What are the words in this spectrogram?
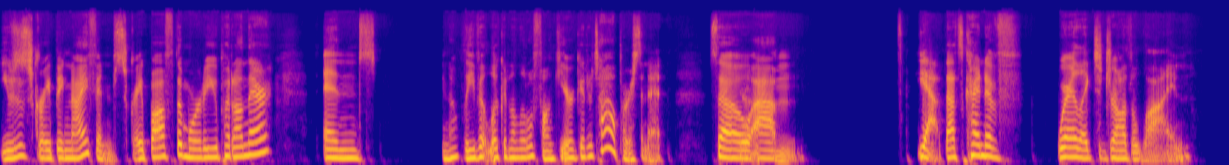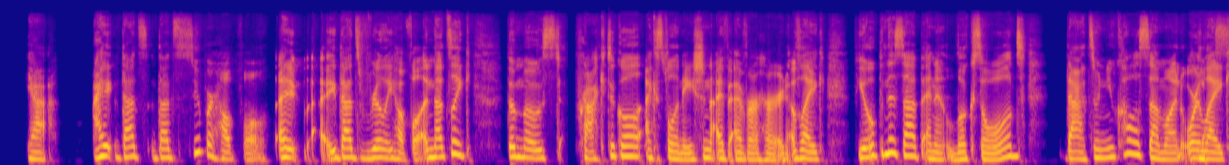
use a scraping knife and scrape off the mortar you put on there, and you know leave it looking a little funky or get a tile person in. So, yeah. um, yeah, that's kind of where I like to draw the line. Yeah. I that's that's super helpful. I, I, that's really helpful, and that's like the most practical explanation I've ever heard of. Like, if you open this up and it looks old, that's when you call someone, or yes. like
